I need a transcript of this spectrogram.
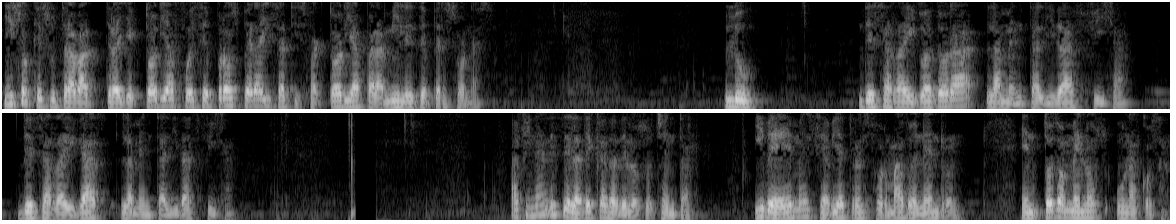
hizo que su trayectoria fuese próspera y satisfactoria para miles de personas. Lu. Desarraigadora la mentalidad fija. Desarraigar la mentalidad fija. A finales de la década de los 80, IBM se había transformado en Enron, en todo menos una cosa.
